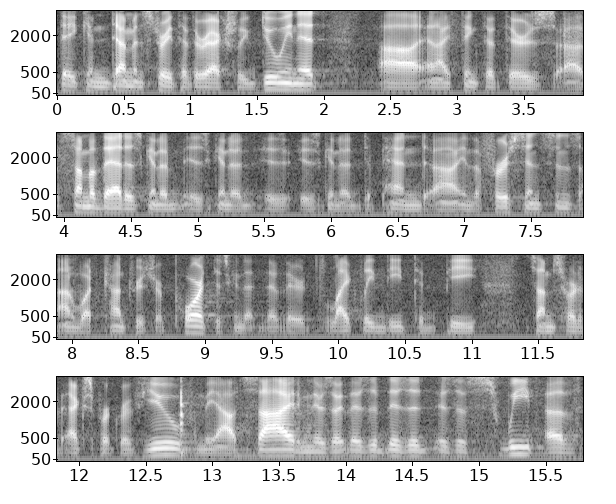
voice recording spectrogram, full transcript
they can demonstrate that they're actually doing it. Uh, and I think that there's uh, some of that is going to is going to is, is going to depend uh, in the first instance on what countries report. There's going to there likely need to be some sort of expert review from the outside. I mean, there's a there's a there's a there's a suite of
